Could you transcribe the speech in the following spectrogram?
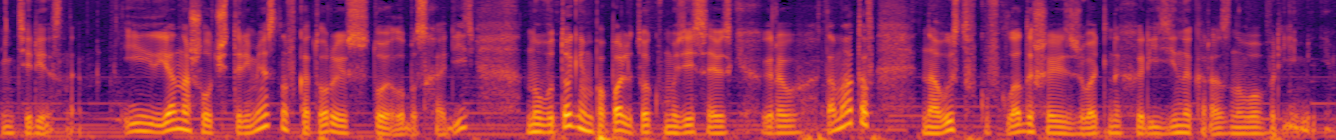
интересное. И я нашел четыре места, в которые стоило бы сходить, но в итоге мы попали только в музей советских игровых автоматов на выставку вкладышей из жевательных резинок разного времени.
